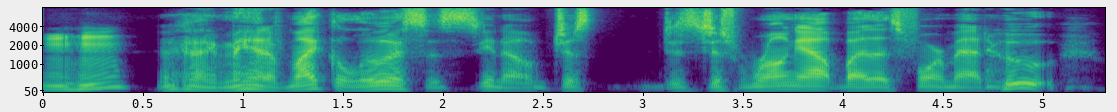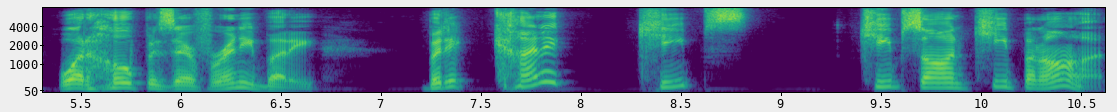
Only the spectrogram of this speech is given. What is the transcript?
Mm-hmm. Okay, man, if Michael Lewis is, you know, just is just wrung out by this format, who what hope is there for anybody? But it kind of keeps keeps on keeping on.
